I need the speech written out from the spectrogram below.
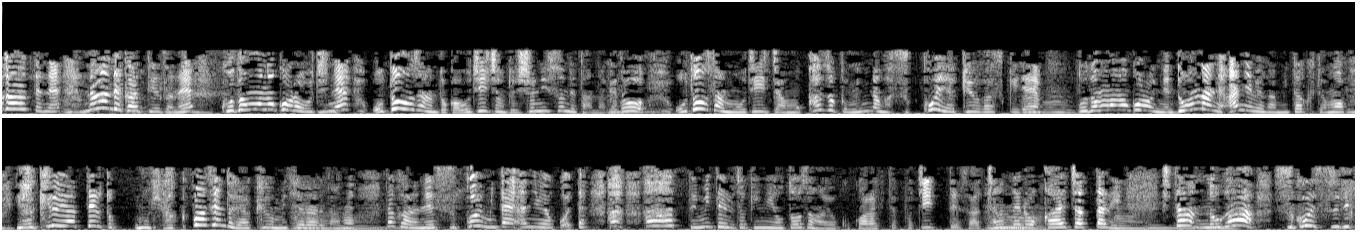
があってね、なんでかっていうとね、子供の頃うちね、お父さんとかおじいちゃんと一緒に住んでたんだけど、お父さんもおじいちゃんも家族みんながすっごい野球が好きで、子供の頃にね、どんなにアニメが見たくても、野球やってるともう100%野球を見せられたの。だからね、すっごい見たいアニメをこうやって、あ、あーって見てる時にお父さんが横から来てポチってさ、チャンネルを変えちゃったりしたのが、すごい刷り込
